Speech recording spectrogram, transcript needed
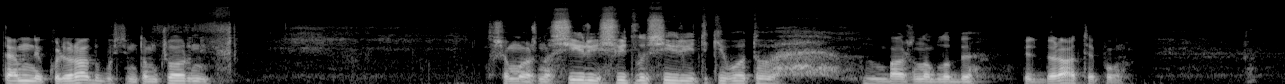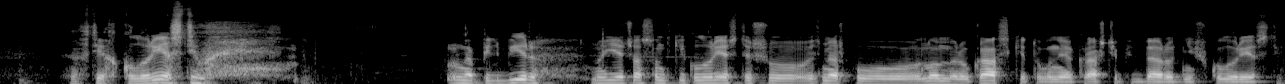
темні кольори, допустимо, там чорні. Ще можна сірі, світло-сірі, такі от бажано було би підбирати по в тих колористів на підбір. Ну, є часом такі колористи, що візьмеш по номеру краски, то вони краще підберуть, ніж в колористів.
